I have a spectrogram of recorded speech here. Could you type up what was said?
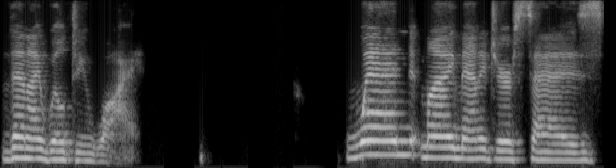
then I will do Y. When my manager says,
